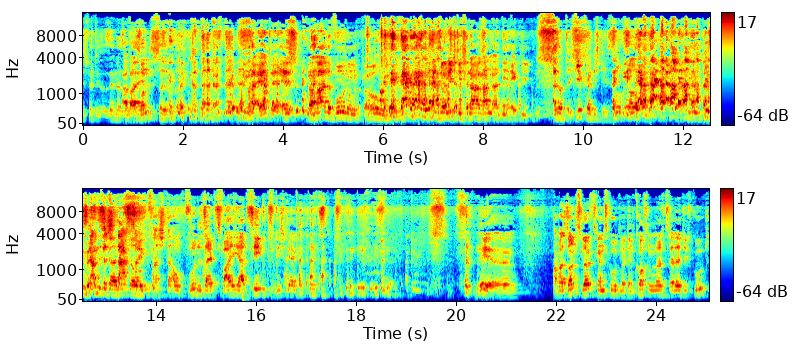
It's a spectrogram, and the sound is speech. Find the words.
Ich finde diese Sender so Aber sonst äh, immer RTL, normale Wohnung. Oh, so richtig nah ran an die Ecken. Also hier könnte ich die so zaubern. Das ganze Schlagzeug verstaubt, wurde seit zwei Jahrzehnten nicht mehr geputzt. Nee, äh, aber sonst läuft's ganz gut. Mit dem Kochen läuft's relativ gut.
